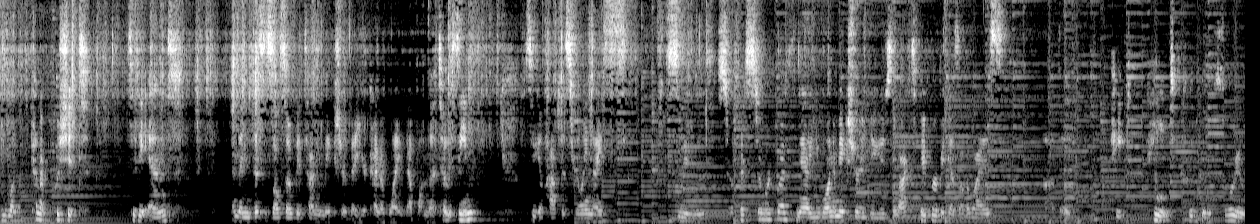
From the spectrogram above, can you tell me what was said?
you want to kind of push it to the end. And then this is also a good time to make sure that you're kind of lined up on the toe seam. So you'll have this really nice, smooth surface to work with. Now you want to make sure you use the wax paper because otherwise uh, the paint, paint could go through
